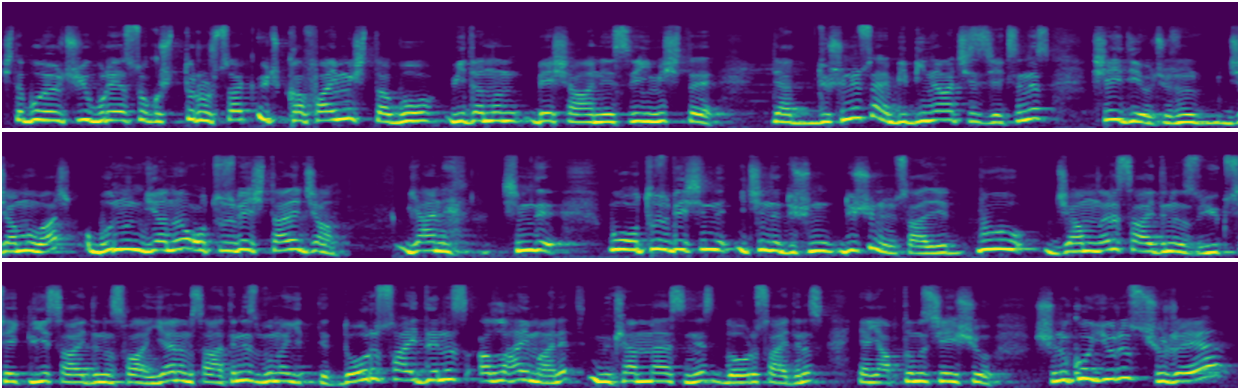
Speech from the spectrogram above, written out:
işte bu ölçüyü buraya sokuşturursak 3 kafaymış da bu vidanın 5 hanesiymiş de ya düşünürsene bir bina çizeceksiniz şey diye ölçüyorsunuz camı var bunun yanı 35 tane cam. Yani şimdi bu 35'in içinde düşün, düşünün sadece. Bu camları saydınız, yüksekliği saydınız falan. Yarım saatiniz buna gitti. Doğru saydığınız Allah'a emanet. Mükemmelsiniz. Doğru saydınız. Yani yaptığımız şey şu. Şunu koyuyoruz şuraya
